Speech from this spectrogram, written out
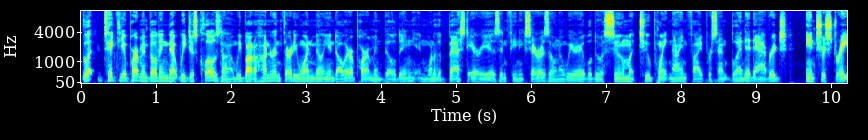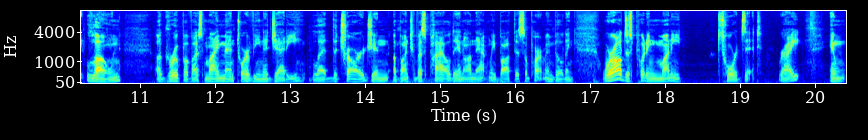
let, take the apartment building that we just closed on. We bought a $131 million apartment building in one of the best areas in Phoenix, Arizona. We were able to assume a 2.95% blended average interest rate loan. A group of us, my mentor, Vina Jetty, led the charge, and a bunch of us piled in on that, and we bought this apartment building. We're all just putting money towards it, right? And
